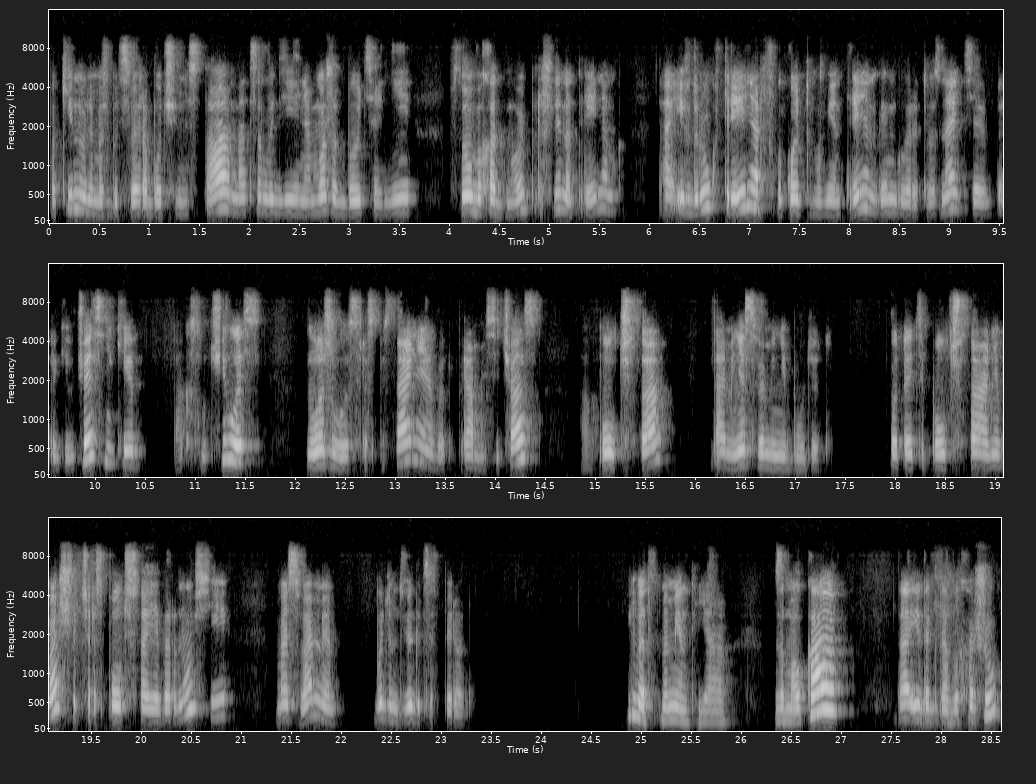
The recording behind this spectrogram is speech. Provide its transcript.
покинули, может быть, свои рабочие места на целый день, а может быть, они в свой выходной пришли на тренинг, да, и вдруг тренер в какой-то момент тренинга им говорит, вы знаете, дорогие участники, так случилось, наложилось расписание, вот прямо сейчас, а, полчаса, да, меня с вами не будет. Вот эти полчаса, они ваши, через полчаса я вернусь, и мы с вами будем двигаться вперед. И в этот момент я замолкаю, да, и тогда выхожу,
